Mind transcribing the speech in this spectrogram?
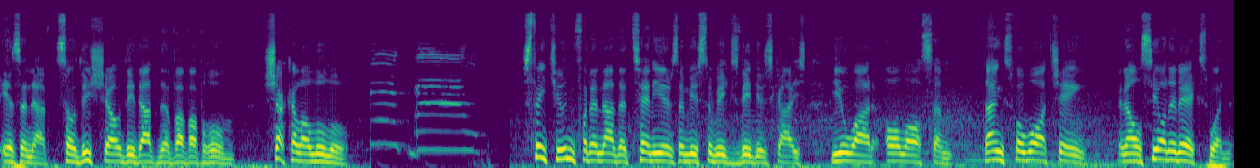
is enough. So this show did at the Vavavoom. Shakalalulu Stay tuned for another 10 years of Mr. Wig's videos, guys. You are all awesome. Thanks for watching, and I'll see you on the next one.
